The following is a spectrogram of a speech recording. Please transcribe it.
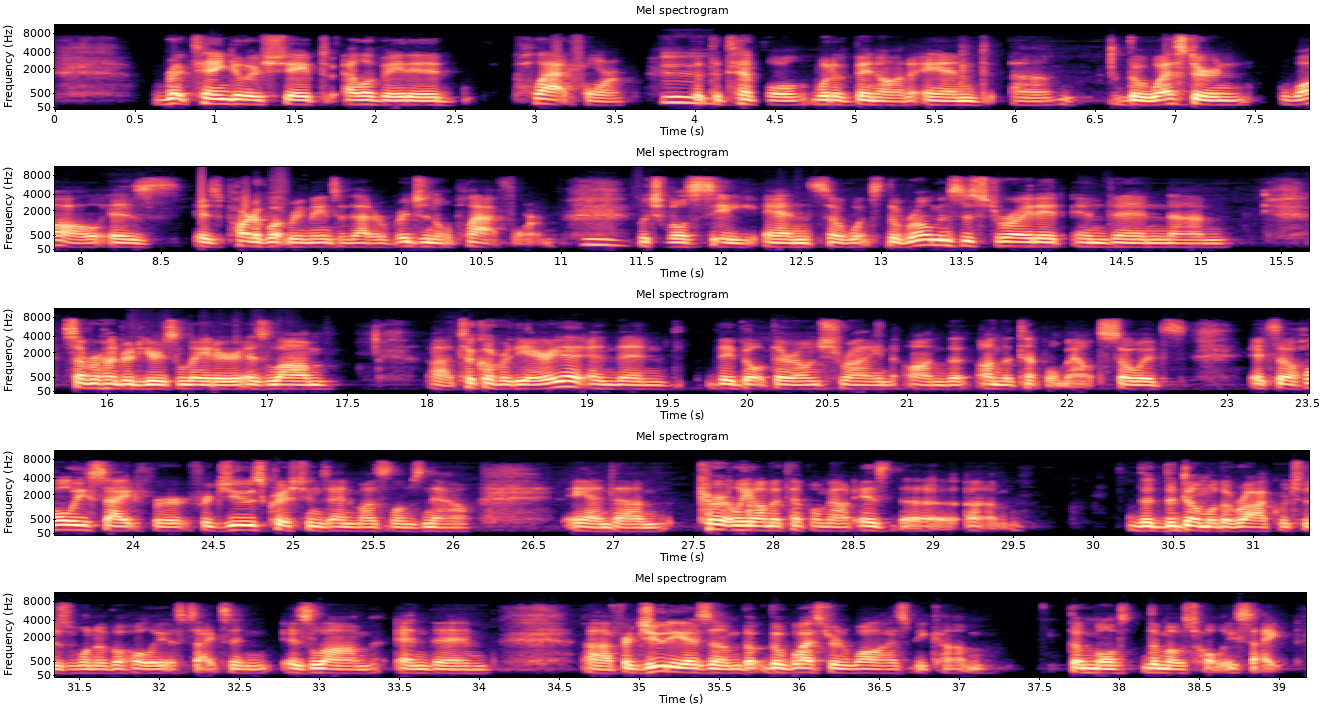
rectangular shaped elevated platform mm. that the temple would have been on, and um, the western wall is is part of what remains of that original platform, mm. which we'll see. And so once the Romans destroyed it, and then um, several hundred years later, Islam uh, took over the area, and then they built their own shrine on the on the Temple Mount. So it's it's a holy site for for Jews, Christians, and Muslims now. And um, currently on the Temple Mount is the, um, the the Dome of the Rock, which is one of the holiest sites in Islam. And then uh, for Judaism, the, the Western Wall has become the most the most holy site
